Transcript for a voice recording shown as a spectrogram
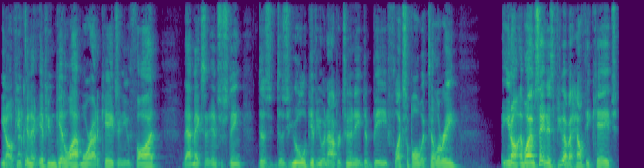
you know, if you can if you can get a lot more out of Cage than you thought, that makes it interesting. Does does Ewell give you an opportunity to be flexible with Tillery? You know, and what I'm saying is, if you have a healthy Cage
